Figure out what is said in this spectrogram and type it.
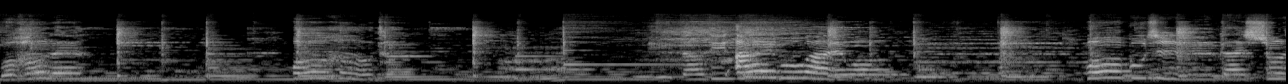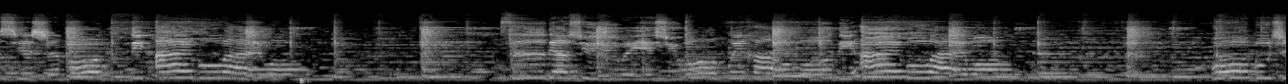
我好说些什么。你爱不爱我？撕掉虚伪，也许我会好过。你爱不爱我？我不知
